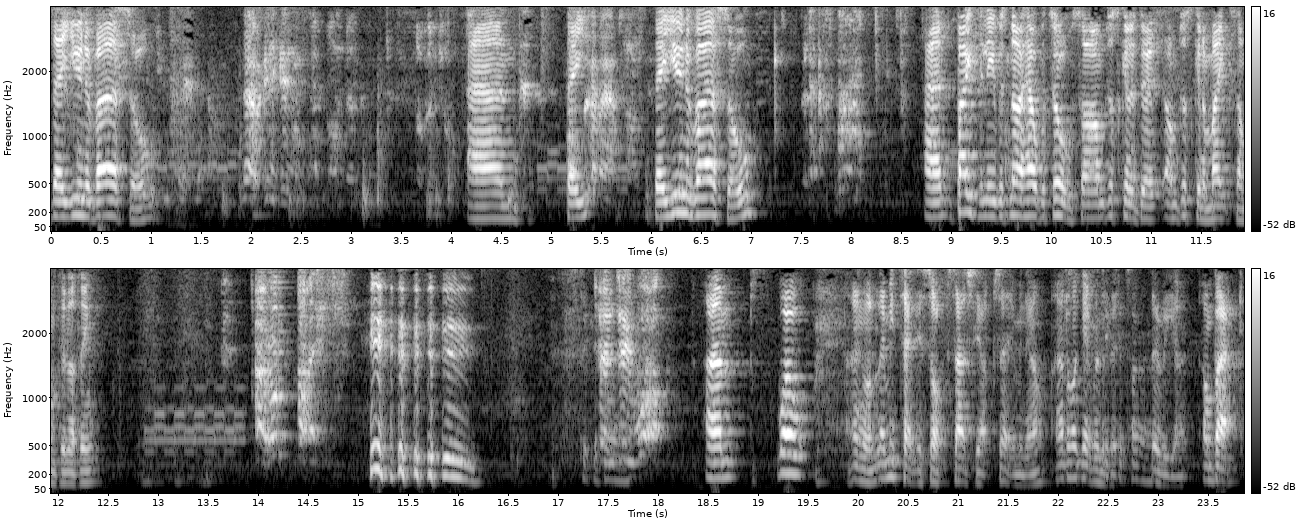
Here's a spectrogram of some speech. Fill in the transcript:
they're universal No, it is. and they they're universal, and basically it was no help at all. So I'm just gonna do it. I'm just gonna make something. I think. Oh, right. And do what? Um, well, hang on. Let me take this off. It's actually upsetting me now. How do I get rid of it? There we go. I'm back.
